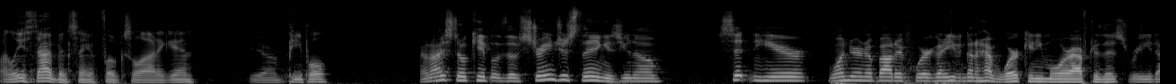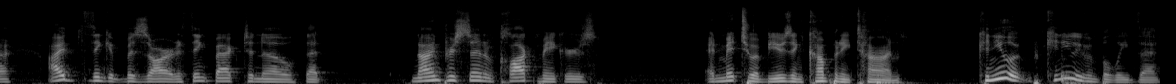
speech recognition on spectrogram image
At least I've been saying folks a lot again. yeah. People. And I still can't believe the strangest thing is, you know, sitting here wondering about if we're gonna, even going to have work anymore after this Reid. I, I think it bizarre to think back to know that 9% of clockmakers admit to abusing company time. Can you can you even believe that?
